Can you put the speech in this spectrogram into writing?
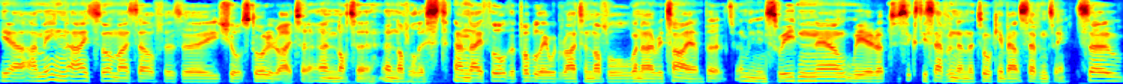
Yeah, I mean, I saw myself as a short story writer and not a, a, novelist. And I thought that probably I would write a novel when I retire. But I mean, in Sweden now, we're up to 67 and they're talking about 70. So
